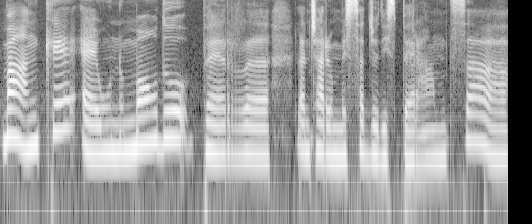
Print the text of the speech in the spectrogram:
ma anche è un modo per eh, lanciare un messaggio di speranza,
